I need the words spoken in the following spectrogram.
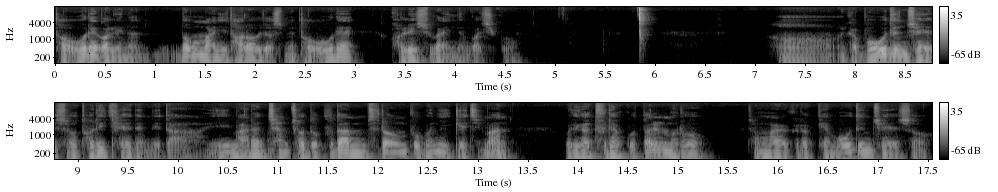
더 오래 걸리는 너무 많이 더러워졌으면 더 오래 걸릴 수가 있는 것이고 어, 그러니까 모든 죄에서 돌이켜야 됩니다. 이 말은 참 저도 부담스러운 부분이 있겠지만 우리가 두렵고 떨므로 정말 그렇게 모든 죄에서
